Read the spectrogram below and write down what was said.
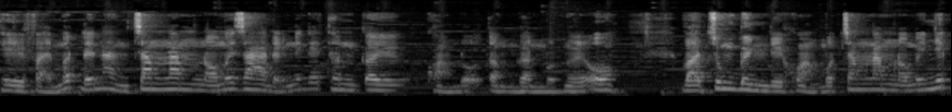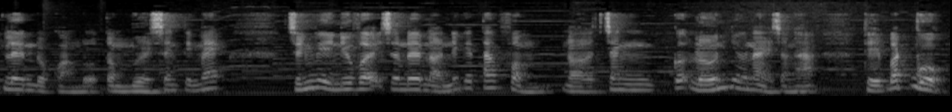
thì phải mất đến hàng trăm năm nó mới ra được những cái thân cây khoảng độ tầm gần một người ôm và trung bình thì khoảng 100 năm nó mới nhích lên được khoảng độ tầm 10 cm chính vì như vậy cho nên là những cái tác phẩm uh, tranh cỡ lớn như này chẳng hạn thì bắt buộc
